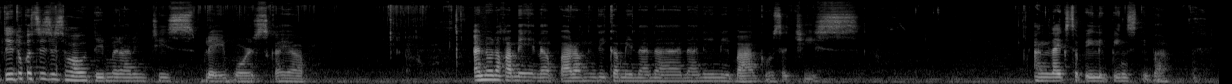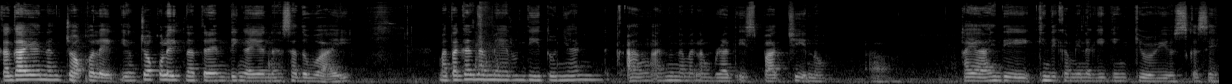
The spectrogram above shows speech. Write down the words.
Dito kasi sa Saudi, maraming cheese flavors. Kaya, ano na kami, na parang hindi kami na, na naninibago sa cheese. Unlike sa Philippines, di ba? Kagaya ng chocolate. Yung chocolate na trending ngayon na sa Dubai, matagal nang meron dito niyan. Ang ano naman ang brand is Pachi, no? Ah, Kaya hindi hindi kami nagiging curious kasi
